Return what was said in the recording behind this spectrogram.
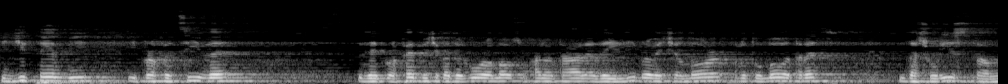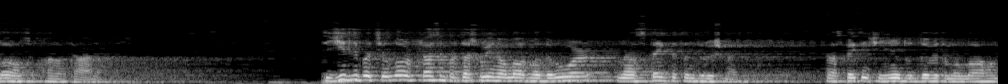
i gjithë thelbi i profecive dhe i profetëve që ka dërguar Allahu subhanuhu teala dhe i librave qiellorë rrotullohet rreth dashurisë së Allahut subhanuhu teala. Të gjithë librat qiellorë flasin për dashurinë e Allahut të Madhëruar në aspekte të ndryshme. Në aspektin që njeriu duhet të dojë vetëm Allahun,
